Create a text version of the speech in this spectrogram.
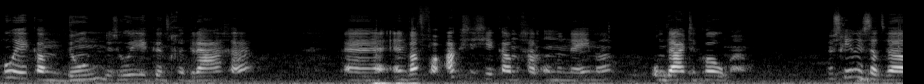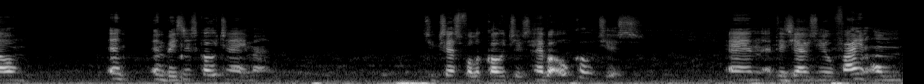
hoe je kan doen, dus hoe je je kunt gedragen. Uh, en wat voor acties je kan gaan ondernemen om daar te komen. Misschien is dat wel een, een business coach nemen. Succesvolle coaches hebben ook coaches. En het is juist heel fijn om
